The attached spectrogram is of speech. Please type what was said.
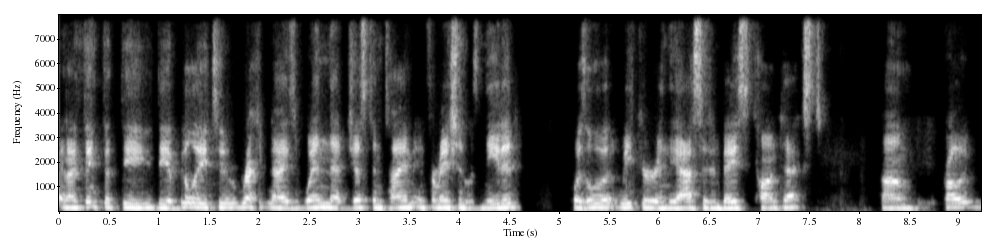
and I think that the the ability to recognize when that just in time information was needed was a little bit weaker in the acid and base context. Um, probably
